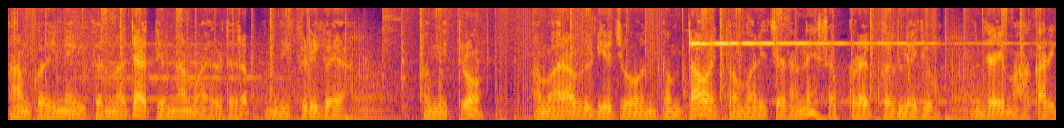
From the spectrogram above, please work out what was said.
આમ કહીને વિક્રમ રાજા તેમના મહેલ તરફ નીકળી ગયા. તો મિત્રો, અમારા વીડિયો જોવાનું ગમતા હોય તો અમારી ચેનલને સબસ્ક્રાઈબ કરી લેજો. જય મહાકાળી.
